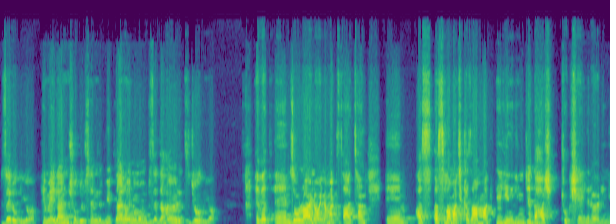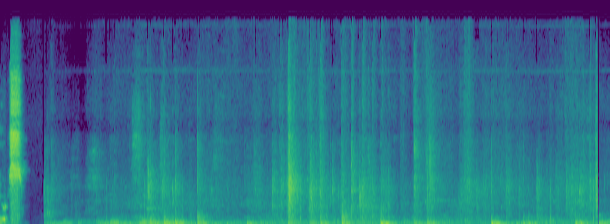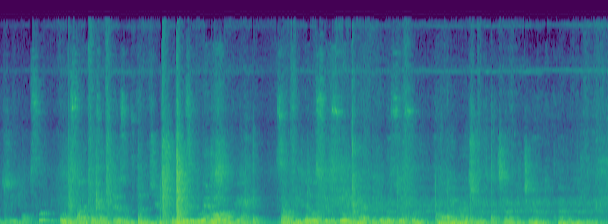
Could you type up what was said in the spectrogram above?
Güzel oluyor. Hem eğlenmiş oluyoruz hem de büyüklerle oynamamız bize daha öğretici oluyor. Evet, e, zorlarla oynamak zaten e, as- asıl amaç kazanmak değil. Yenilince daha çok şeyler öğreniyoruz. ya. Ha, onu göstereyim.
